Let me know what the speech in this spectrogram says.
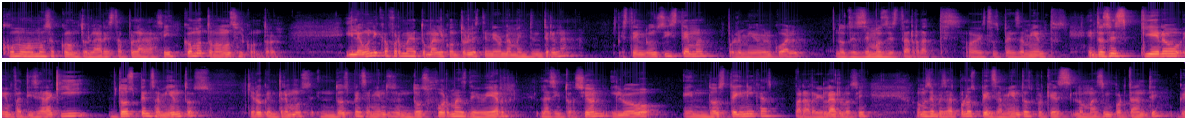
cómo vamos a controlar esta plaga, ¿sí? ¿Cómo tomamos el control? Y la única forma de tomar el control es tener una mente entrenada, es tener un sistema por el medio del cual nos deshacemos de estas ratas o de estos pensamientos. Entonces quiero enfatizar aquí dos pensamientos, quiero que entremos en dos pensamientos, en dos formas de ver la situación y luego en dos técnicas para arreglarlo, ¿sí? Vamos a empezar por los pensamientos porque es lo más importante, ¿ok?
